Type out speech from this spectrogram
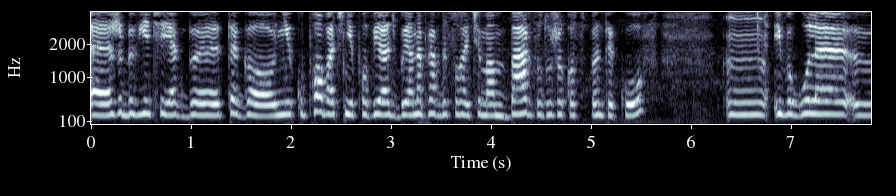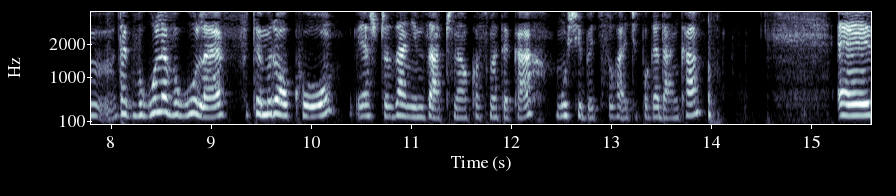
e, żeby wiecie, jakby tego nie kupować, nie powielać, bo ja naprawdę, słuchajcie, mam bardzo dużo kosmetyków. Mm, I w ogóle, y, tak w ogóle, w ogóle w tym roku, jeszcze zanim zacznę o kosmetykach, musi być, słuchajcie, pogadanka. E,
